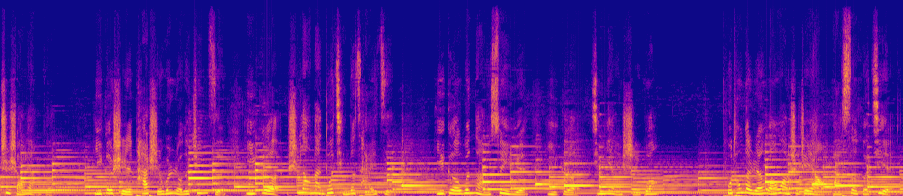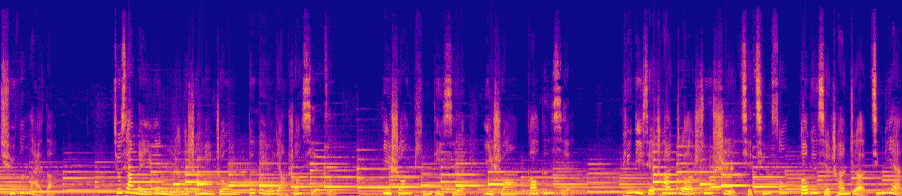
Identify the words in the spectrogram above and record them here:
至少两个，一个是踏实温柔的君子，一个是浪漫多情的才子，一个温暖了岁月，一个惊艳了时光。普通的人往往是这样把色和界区分来的，就像每一个女人的生命中都会有两双鞋子，一双平底鞋，一双高跟鞋。平底鞋穿着舒适且轻松，高跟鞋穿着惊艳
